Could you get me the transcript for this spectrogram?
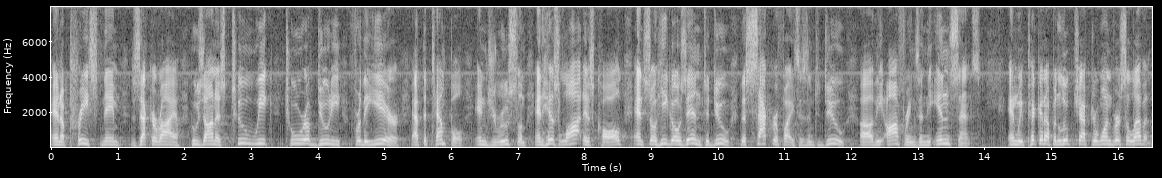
And a priest named Zechariah, who's on his two week tour of duty for the year at the temple in Jerusalem. And his lot is called, and so he goes in to do the sacrifices and to do uh, the offerings and the incense. And we pick it up in Luke chapter 1, verse 11.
